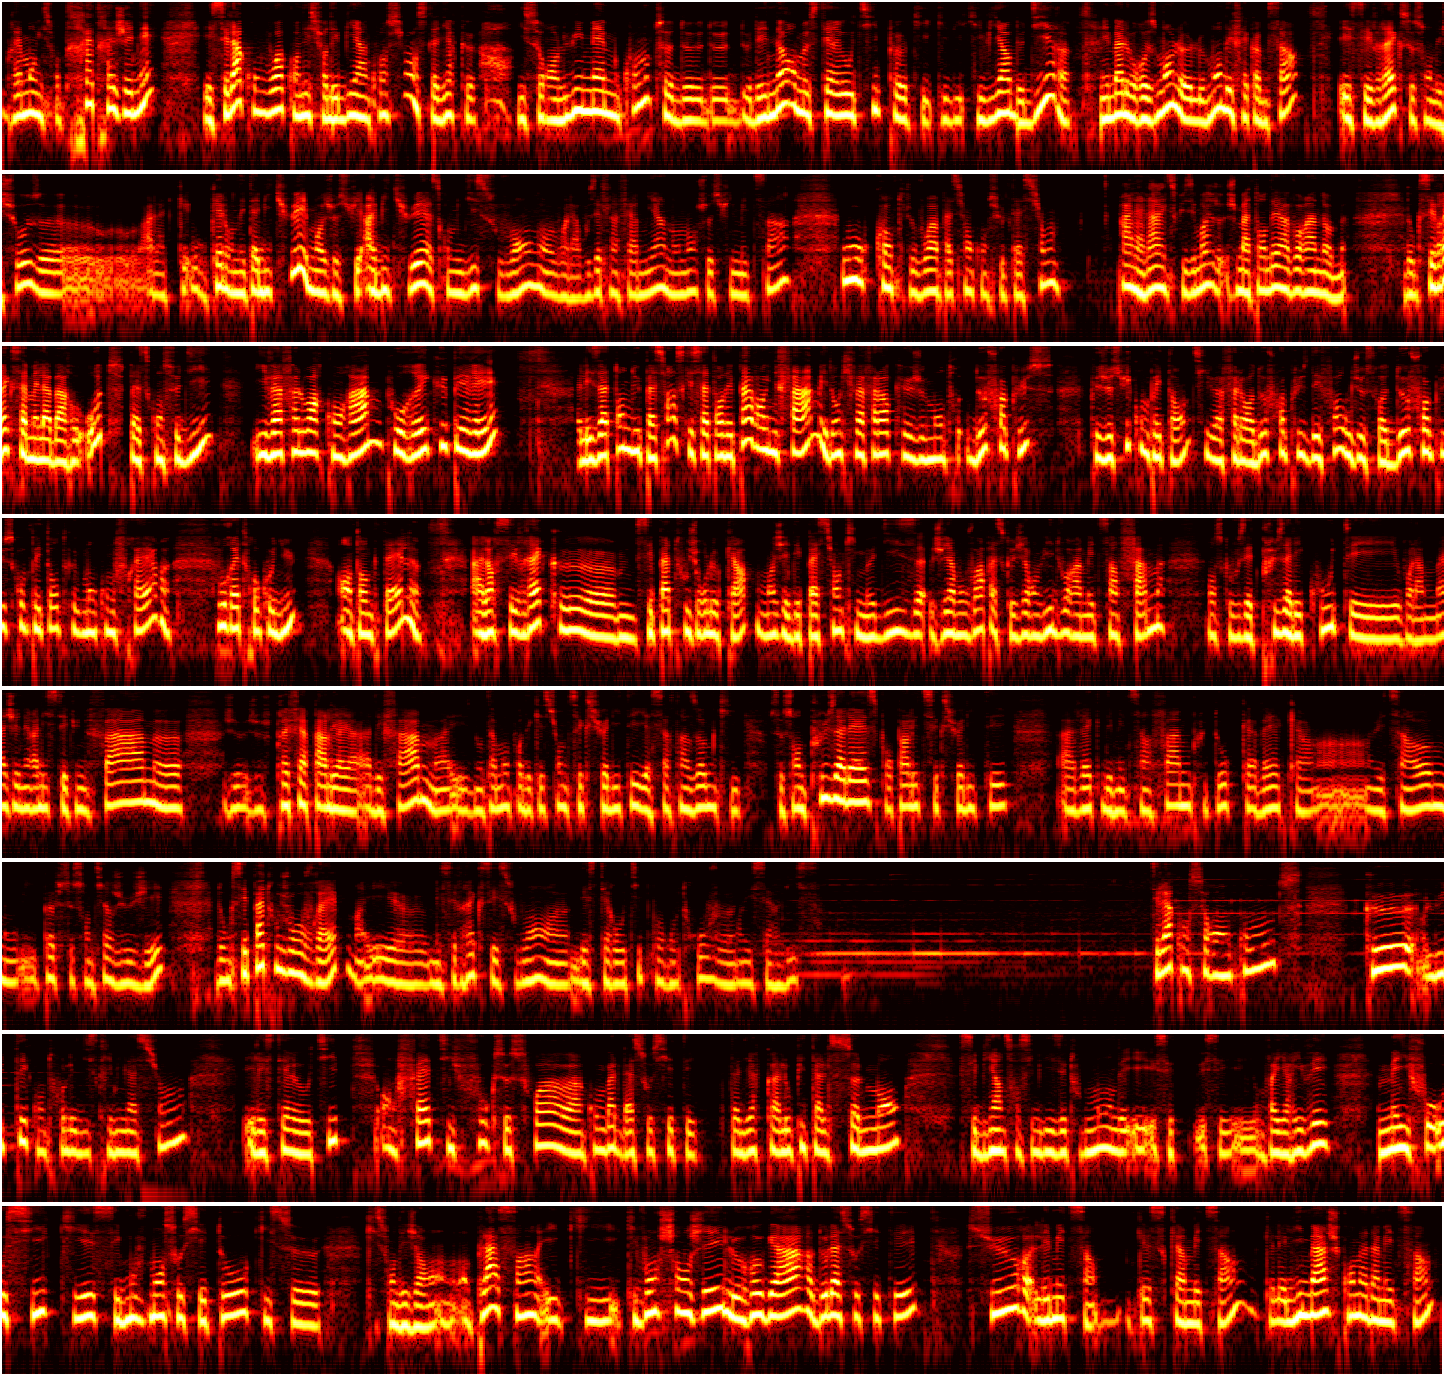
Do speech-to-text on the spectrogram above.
vraiment, ils sont très, très gênés. Et c'est là qu'on voit qu'on est sur des biais inconscients, c'est-à-dire qu'il oh, se rend lui-même compte de, l'énorme stéréotype qui, vient de dire. Mais malheureusement, le, monde est fait comme ça. Et c'est vrai que ce sont des choses euh, à auxquelles on est habitué. Moi, je suis habituée à ce qu'on me dise souvent, euh, voilà, vous êtes l'infirmière, non, non, je suis médecin. Ou quand je vois un patient en consultation, ah là là, excusez-moi, je, m'attendais à avoir un homme. Donc c'est vrai que ça met la barre haute parce qu'on se dit, il va falloir qu'on rame pour récupérer les attentes du patient, parce qu'il ne s'attendait pas à avoir une femme, et donc il va falloir que je montre deux fois plus que je suis compétente, il va falloir deux fois plus d'efforts, ou que je sois deux fois plus compétente que mon confrère pour être reconnue en tant que telle. Alors c'est vrai que euh, ce n'est pas toujours le cas. Moi j'ai des patients qui me disent, je viens vous voir parce que j'ai envie de voir un médecin femme, je pense que vous êtes plus à l'écoute, et voilà, ma généraliste est une femme, euh, je, préfère parler à, des femmes, et notamment pour des questions de sexualité, il y a certains hommes qui se sentent plus à l'aise pour parler de sexualité avec des médecins femmes plutôt qu'avec un, médecin homme où ils peuvent se sentir jugés. Donc c'est pas toujours vrai, euh, mais c'est vrai que c'est souvent euh, des stéréotypes qu'on retrouve dans les services. C'est là qu'on se rend compte que lutter contre les discriminations et les stéréotypes, en fait, il faut que ce soit un combat de la société. C'est-à-dire qu'à l'hôpital seulement, c'est bien de sensibiliser tout le monde et, on va y arriver. Mais il faut aussi qu'il y ait ces mouvements sociétaux qui, sont déjà en, place hein, et qui vont changer le regard de la société sur les médecins. Qu'est-ce qu'un médecin? Quelle est l'image qu'on a d'un médecin?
